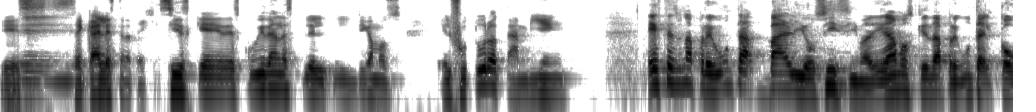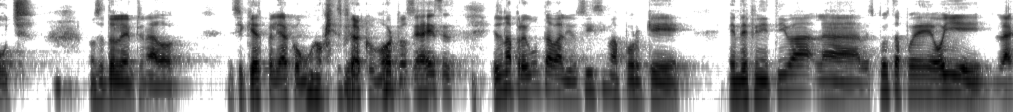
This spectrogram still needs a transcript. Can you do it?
eh, se cae la estrategia. Si es que descuidan, el, digamos, el futuro, también. Esta es una pregunta valiosísima, digamos que es la pregunta del coach, no sé, del entrenador. Si quieres pelear con uno, quieres pelear con otro. O sea, es, es una pregunta valiosísima porque, en definitiva, la respuesta puede, oye, la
